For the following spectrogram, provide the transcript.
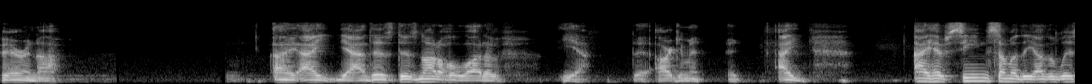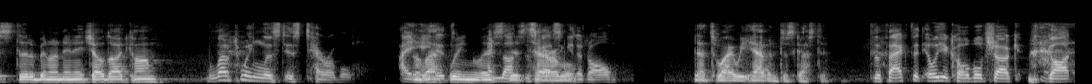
fair enough. I, I, yeah. There's, there's not a whole lot of, yeah, the argument. It, I, I have seen some of the other lists that have been on NHL.com. The left wing list is terrible. I The hate left it. wing list I'm not is discussing terrible. it at all. That's why we haven't discussed it. The fact that Ilya Kovalchuk got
